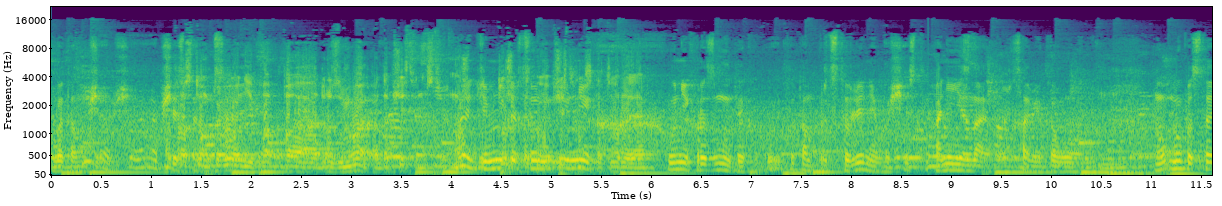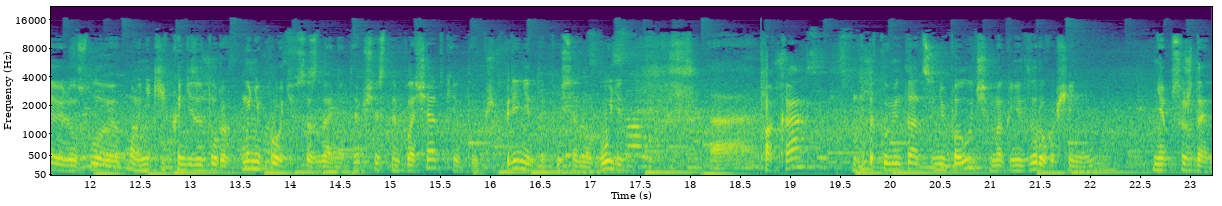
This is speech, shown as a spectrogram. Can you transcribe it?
В этом вообще, вообще общественном. Просто они подразумевают под общественностью. Ну, Может, ну, мне кажется, у них, которая... у них размытое какое-то там представление об общественности. Они не знают сами кого. Ну, мы поставили условия о никаких кандидатурах. Мы не против создания этой общественной площадки. Это вообще принято, пусть оно будет. А пока мы документацию не получим, а кандидатуру вообще не не обсуждаем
